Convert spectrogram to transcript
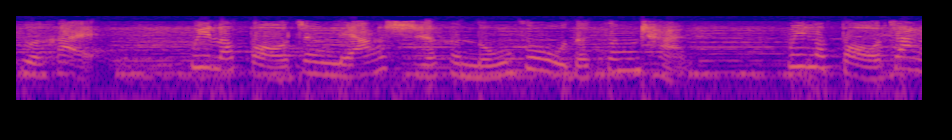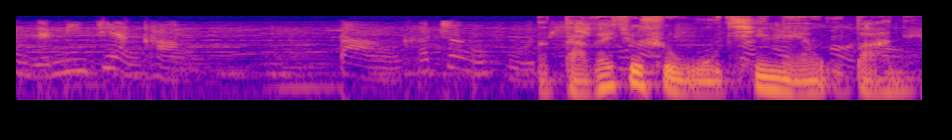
四害，为了保证粮食和农作物的增产，为了保障人民健康，党和政府大概就是五七年、五八年，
